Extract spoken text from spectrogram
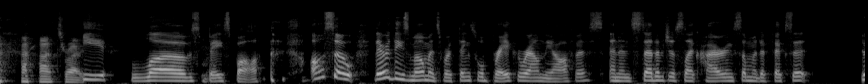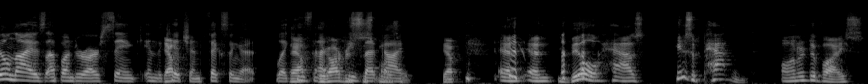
That's right. He loves baseball. also, there are these moments where things will break around the office, and instead of just like hiring someone to fix it, Bill Nye is up under our sink in the Yep. kitchen fixing it. Like Yeah, he's that garbage he's that guy. Yep. And and Bill has he has a patent on a device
